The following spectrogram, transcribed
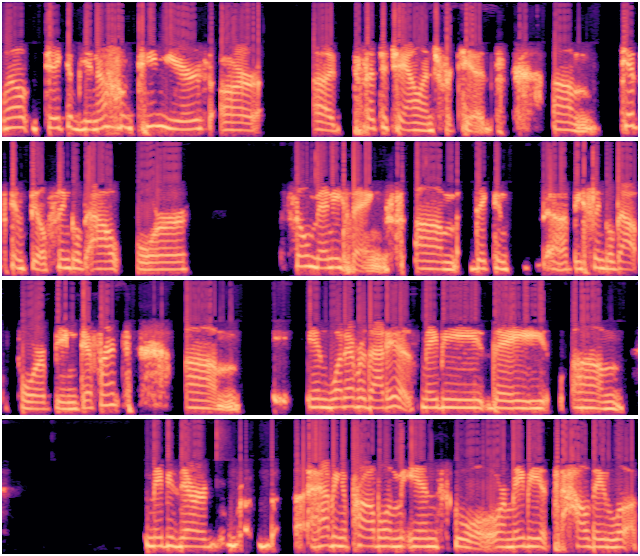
Well, Jacob, you know, teen years are uh, such a challenge for kids. Um, kids can feel singled out for so many things. Um, they can uh, be singled out for being different um, in whatever that is. Maybe they. Um, maybe they're having a problem in school, or maybe it's how they look,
